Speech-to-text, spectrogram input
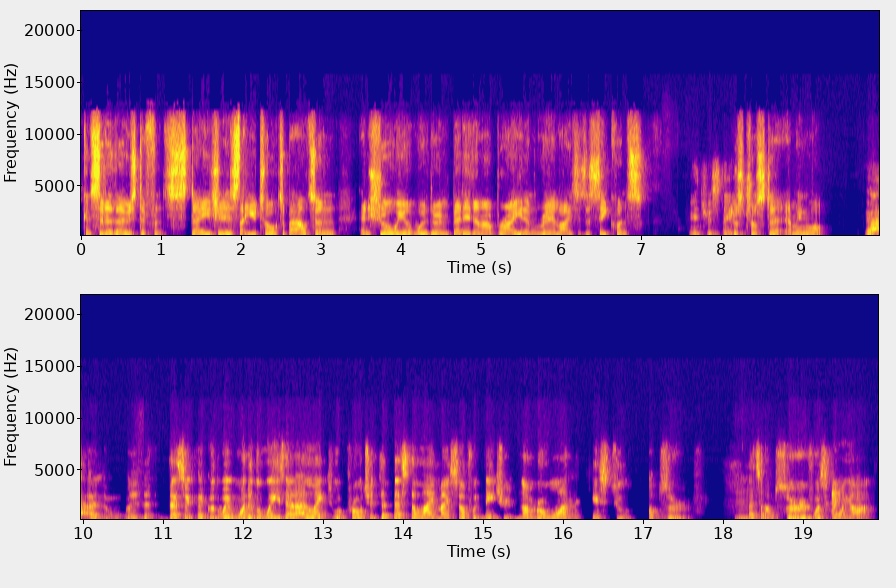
consider those different stages that you talked about and ensure we we they're embedded in our brain and realize there's a sequence? Interesting. Just trust it. I mean, what yeah, and uh, that's a, a, good way. One of the ways that I like to approach it to best align myself with nature, number one is to observe. Hmm. Let's observe what's going on.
